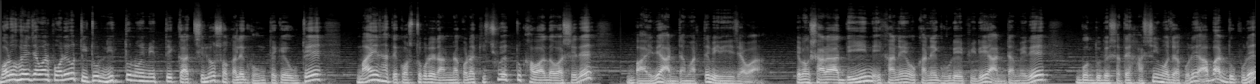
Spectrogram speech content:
বড় হয়ে যাওয়ার পরেও টিটুর নিত্য নৈমিত্তিক কাজ ছিল সকালে ঘুম থেকে উঠে মায়ের হাতে কষ্ট করে রান্না করা কিছু একটু খাওয়া দাওয়া সেরে বাইরে আড্ডা মারতে বেরিয়ে যাওয়া এবং সারা দিন এখানে ওখানে ঘুরে ফিরে আড্ডা মেরে বন্ধুদের সাথে হাসি মজা করে আবার দুপুরে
